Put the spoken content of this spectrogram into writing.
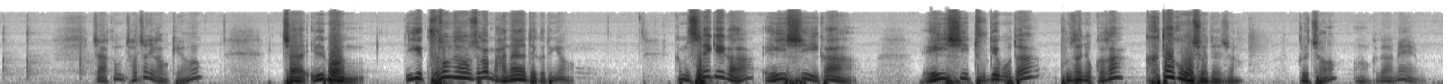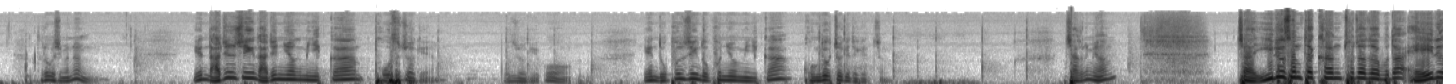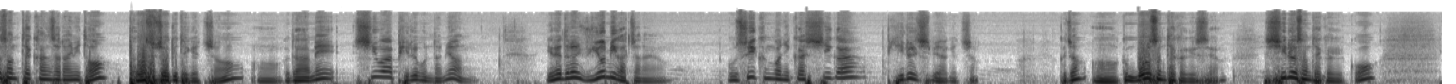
자 그럼 천천히 가볼게요. 자 1번 이게 구성자 선수가 많아야 되거든요. 그럼 세 개가 A, C가 A, C 두 개보다 분산 효과가 크다고 보셔야 되죠. 그렇죠. 어, 그 다음에 들어보시면은 얘는 낮은 수익 낮은 위험이니까 보수적이에요. 보수적이고 얘는 높은 수익 높은 위험이니까 공격적이 되겠죠. 자 그러면 자 E를 선택한 투자자보다 A를 선택한 사람이 더 보수적이 되겠죠. 어, 그 다음에 C와 B를 본다면 얘네들은 위험이 같잖아요. 그럼 수익 큰 거니까 C가 B를 지배하겠죠. 그죠? 어, 그럼 뭘 선택하겠어요? C를 선택하겠고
